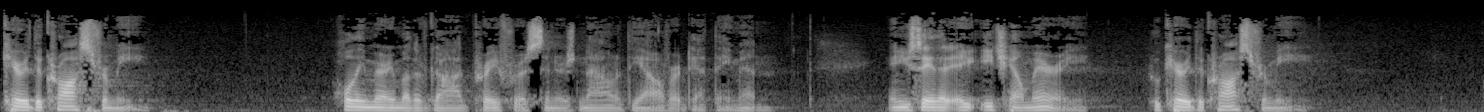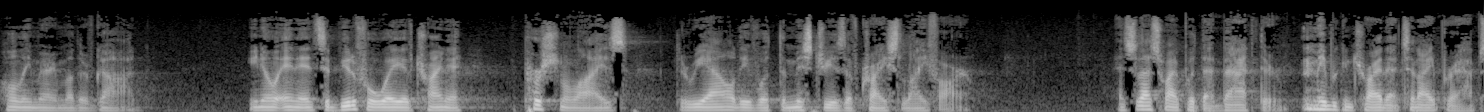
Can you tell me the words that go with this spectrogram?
carried the cross for me. Holy Mary, Mother of God, pray for us sinners now and at the hour of our death. Amen. And you say that each Hail Mary, who carried the cross for me, Holy Mary, Mother of God. You know, and it's a beautiful way of trying to personalize the reality of what the mysteries of Christ's life are. And so that's why I put that back there. Maybe we can try that tonight, perhaps.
